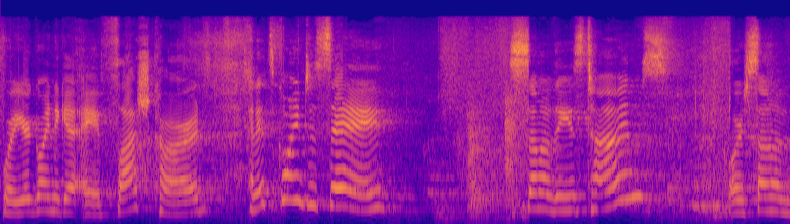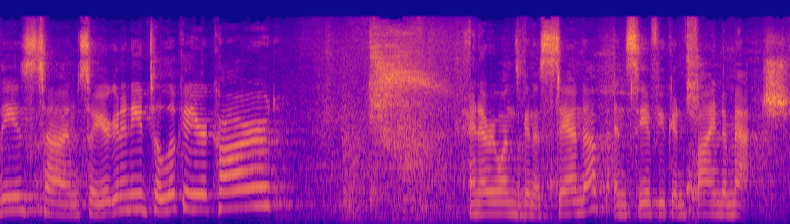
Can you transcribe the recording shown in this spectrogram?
where you're going to get a flashcard and it's going to say some of these times or some of these times. So you're going to need to look at your card and everyone's going to stand up and see if you can find a match.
